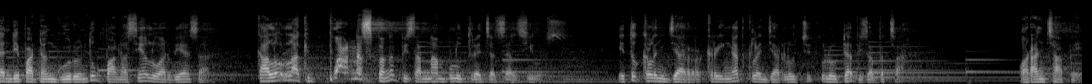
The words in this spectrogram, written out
Dan di padang gurun itu panasnya luar biasa. Kalau lagi panas banget bisa 60 derajat Celcius. Itu kelenjar keringat, kelenjar ludah bisa pecah. Orang capek.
